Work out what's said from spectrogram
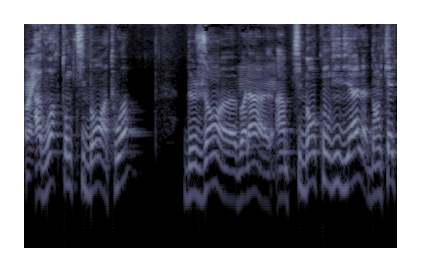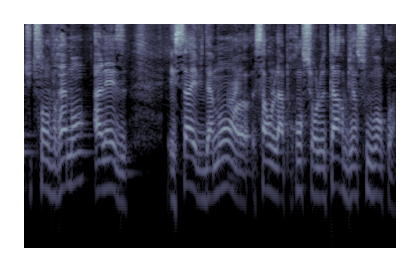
ouais. avoir ton petit banc à toi, de gens, euh, voilà, un petit banc convivial dans lequel tu te sens vraiment à l'aise. Et ça, évidemment, ouais. euh, ça, on l'apprend sur le tard bien souvent, quoi,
